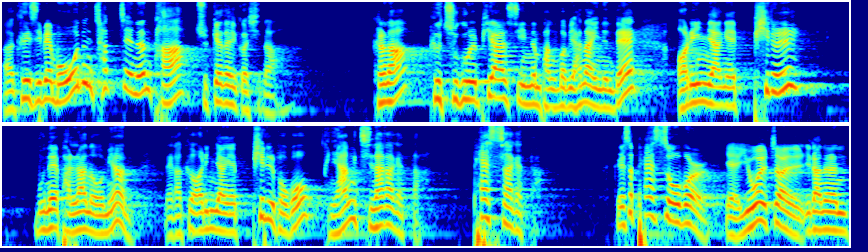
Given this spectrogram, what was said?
어, 그 집의 모든 첫째는 다 죽게 될 것이다. 그러나 그 죽음을 피할 수 있는 방법이 하나 있는데 어린 양의 피를 문에 발라 놓으면 내가 그 어린 양의 피를 보고 그냥 지나가겠다. 패스하겠다. 그래서 패스오버, 예, 6월절이라는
